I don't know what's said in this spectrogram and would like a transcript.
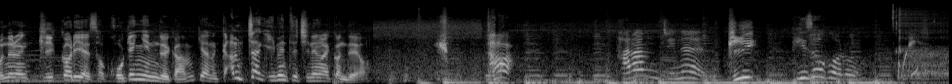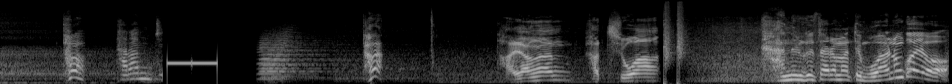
오늘은 길거리에서 고객님들과 함께하는 깜짝 이벤트 진행할 건데요. 다, 다람쥐는 비, 비속어로 타, 다람쥐 다. 다양한 가치와 다 늙은 사람한테 뭐 하는 거요?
